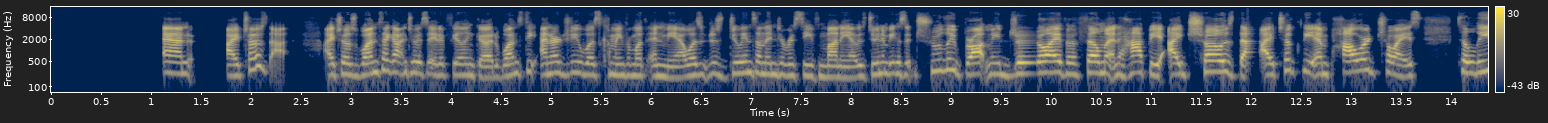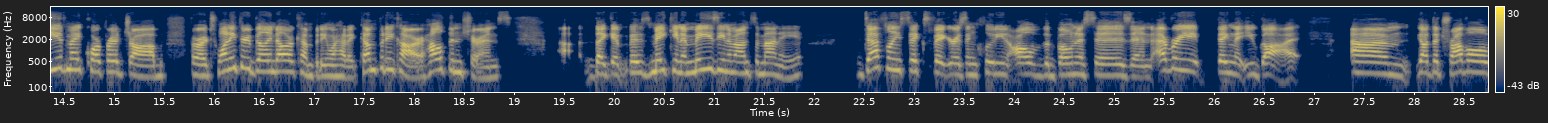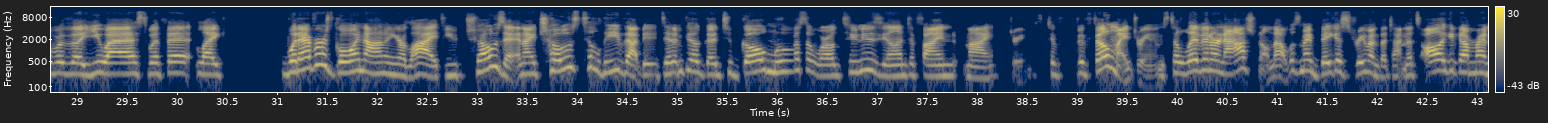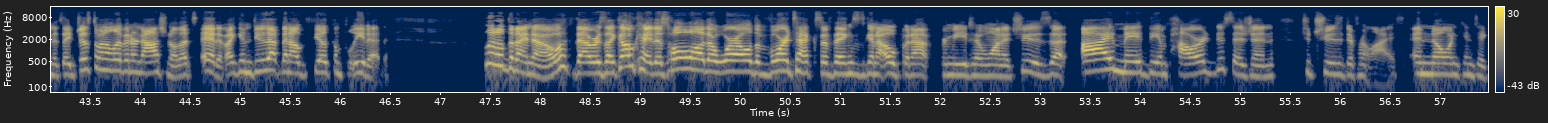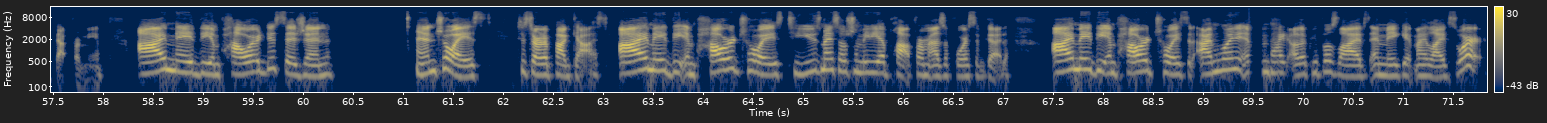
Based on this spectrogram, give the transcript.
And I chose that. I chose once I got into a state of feeling good, once the energy was coming from within me. I wasn't just doing something to receive money. I was doing it because it truly brought me joy, fulfillment, and happy. I chose that. I took the empowered choice to leave my corporate job for a $23 billion company where I had a company car, health insurance, uh, like it was making amazing amounts of money. Definitely six figures, including all of the bonuses and everything that you got. Um, got to travel over the US with it. Like whatever's going on in your life, you chose it. And I chose to leave that because it didn't feel good to go move across the world to New Zealand to find my dreams, to fulfill my dreams, to live international. That was my biggest dream at the time. That's all I could comprehend is I just want to live international. That's it. If I can do that, then I'll feel completed. Little did I know that was like, okay, this whole other world of vortex of things is going to open up for me to want to choose. That I made the empowered decision to choose a different life, and no one can take that from me. I made the empowered decision and choice to start a podcast. I made the empowered choice to use my social media platform as a force of good. I made the empowered choice that I'm going to impact other people's lives and make it my life's work.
